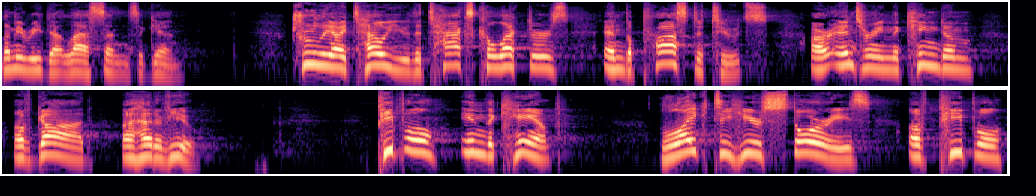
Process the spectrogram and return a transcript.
Let me read that last sentence again. Truly I tell you, the tax collectors and the prostitutes are entering the kingdom of God ahead of you. People in the camp like to hear stories of people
